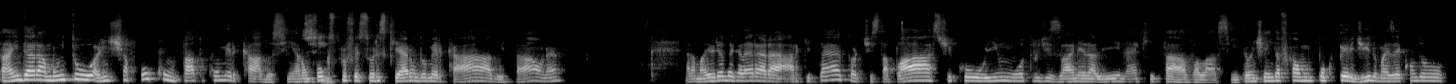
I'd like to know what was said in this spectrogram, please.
ainda era muito... A gente tinha pouco contato com o mercado, assim, eram Sim. poucos professores que eram do mercado e tal, né? a maioria da galera era arquiteto, artista plástico e um outro designer ali, né, que tava lá, assim. Então a gente ainda ficava um pouco perdido, mas aí quando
